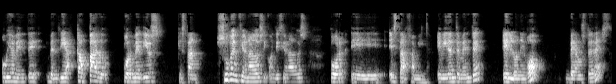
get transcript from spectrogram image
obviamente vendría capado por medios que están subvencionados y condicionados por eh, esta familia. Evidentemente, él lo negó, vean ustedes.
